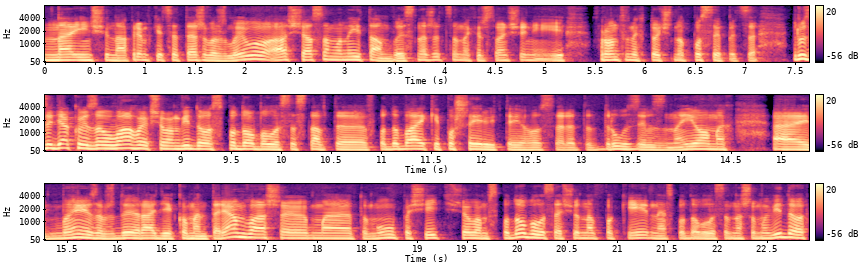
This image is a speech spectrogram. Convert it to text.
на інші напрямки. Це теж важливо. А з часом вони і там виснажаться на Херсонщині, і фронт в них точно посипеться. Друзі, дякую за увагу. Якщо вам відео сподобалося, ставте вподобайки, поширюйте його серед друзів, знайомих. Е, Ми завжди раді коментарям вашим. е, Тому пишіть, що вам сподобалося, що навпаки не сподобалося в нашому відео.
